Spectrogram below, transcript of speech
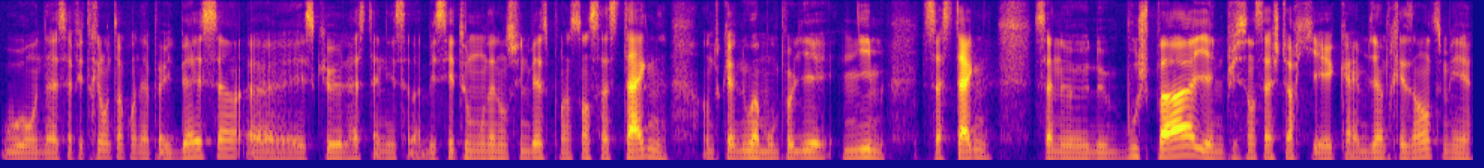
où on a, ça fait très longtemps qu'on n'a pas eu de baisse. Euh, est-ce que là, cette année, ça va baisser? Tout le monde annonce une baisse. Pour l'instant, ça stagne. En tout cas, nous, à Montpellier, Nîmes, ça stagne. Ça ne, ne bouge pas. Il y a une puissance acheteur qui est quand même bien présente, mais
